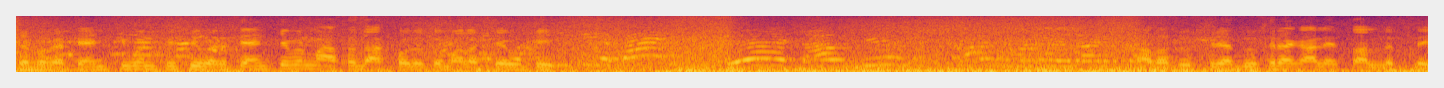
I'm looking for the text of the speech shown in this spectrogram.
ते बघा त्यांची पण किती बघा त्यांचे पण मासा दाखवतो तुम्हाला शेवटी. आता दुसऱ्या दुसऱ्या गाले चाललं ते.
